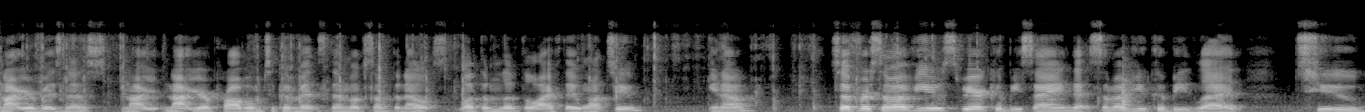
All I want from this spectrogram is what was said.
not your business, not not your problem to convince them of something else. Let them live the life they want to, you know? So for some of you, spirit could be saying that some of you could be led to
